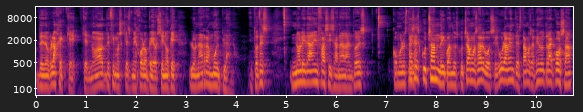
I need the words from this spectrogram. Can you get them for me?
de doblaje que, que no decimos que es mejor o peor, sino que lo narra muy plano. Entonces, no le da énfasis a nada. Entonces, como lo estás Mira. escuchando y cuando escuchamos algo, seguramente estamos haciendo otra cosa,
